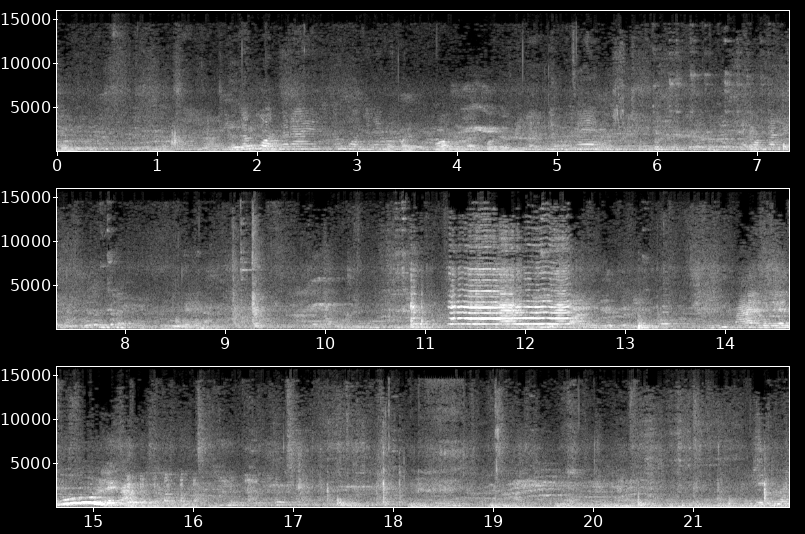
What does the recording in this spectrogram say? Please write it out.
อยู่ข้างบนก็ได้ข้างบนก็ได้รถไฟผมว่ามันหลายคนได้มีหลายอย่างแม่ใช้พร้อมกันเลยค่ะ ดูแลล่ะ มีป้ายโรงเรียนก็ดี ไปโรงเรียนนู้นเลยค่ะ เด็กไล่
